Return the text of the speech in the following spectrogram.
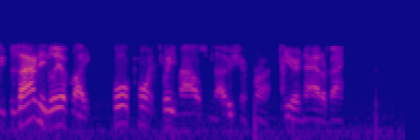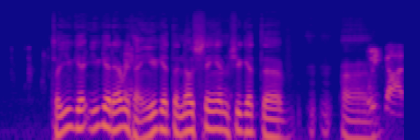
Because I only live like 4.3 miles from the ocean front here in the Outer Banks. so you get you get everything. You get the no-see-ums. You get the uh, we got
